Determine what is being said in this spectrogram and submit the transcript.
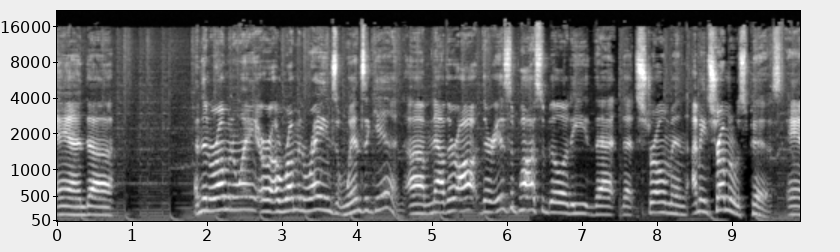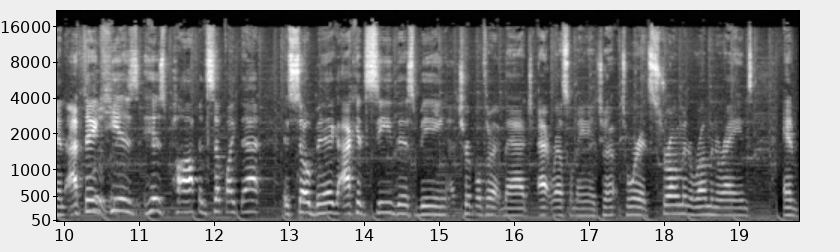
and uh, and then Roman Wayne or uh, Roman Reigns wins again. Um, now there are there is a possibility that that Strowman. I mean Strowman was pissed, and I think his his pop and stuff like that is so big. I could see this being a triple threat match at WrestleMania to, to where it's Strowman, Roman Reigns, and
